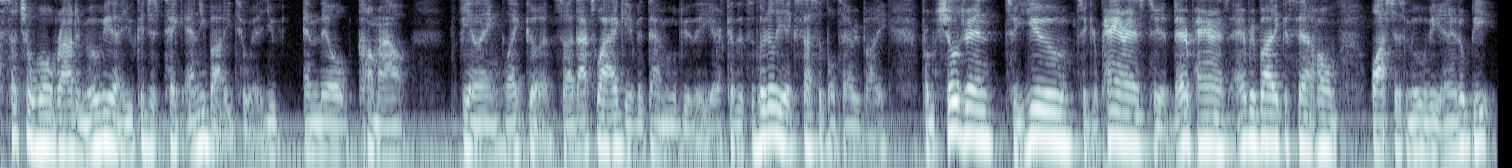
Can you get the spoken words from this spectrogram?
such a well-rounded movie that you could just take anybody to it, you and they'll come out feeling like good. So that's why I gave it that movie of the year because it's literally accessible to everybody, from children to you to your parents to their parents. Everybody can sit at home, watch this movie, and it'll be.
